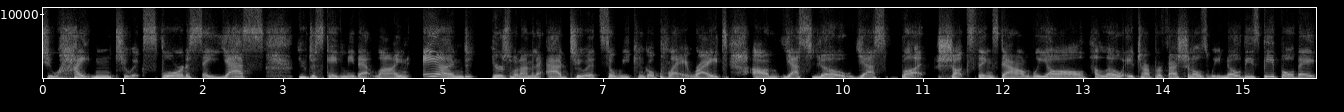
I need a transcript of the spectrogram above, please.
to heighten to explore to say yes you just gave me that line and here's what i'm going to add to it so we can go play right? Um, yes no yes but shuts things down. We all hello hr professionals we know these people. They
